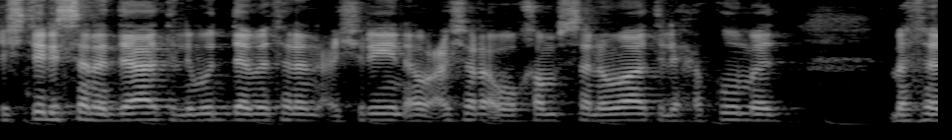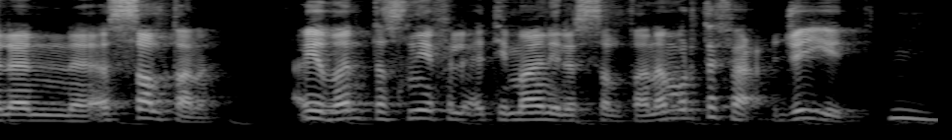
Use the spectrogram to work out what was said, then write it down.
تشتري سندات لمدة مثلا 20 أو 10 أو 5 سنوات لحكومة مثلا السلطنة أيضا تصنيف الائتماني للسلطنة مرتفع جيد. نعم.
